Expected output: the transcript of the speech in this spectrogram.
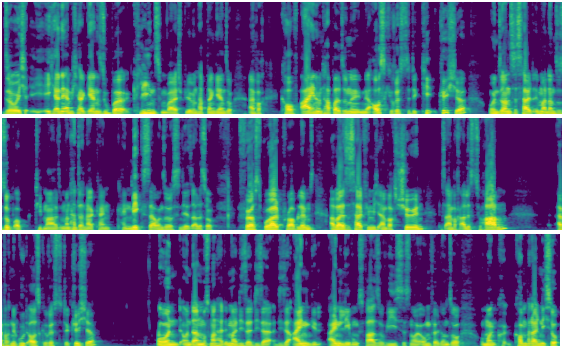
so, ich, ich ernähre mich halt gerne super clean zum Beispiel und habe dann gerne so einfach Kauf ein und habe halt so eine, eine ausgerüstete Ki Küche und sonst ist halt immer dann so suboptimal. Also man hat dann halt keinen kein Mixer und so, das sind jetzt alles so First World Problems, aber es ist halt für mich einfach schön, das einfach alles zu haben. Einfach eine gut ausgerüstete Küche. Und, und dann muss man halt immer diese, diese, diese Einlebungsphase, so wie ist das neue Umfeld und so, und man kommt halt nicht so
